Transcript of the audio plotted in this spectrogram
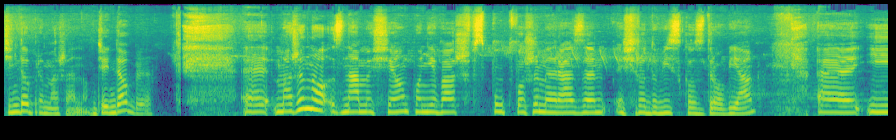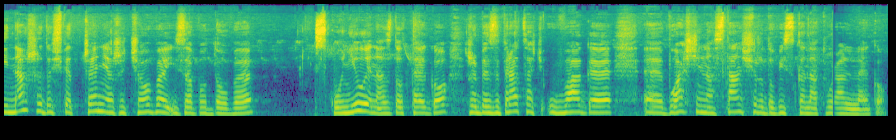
Dzień dobry Marzeno. Dzień dobry. E, Marzeno, znamy się, ponieważ współtworzymy razem środowisko zdrowia e, i nasze doświadczenia życiowe i zawodowe skłoniły nas do tego, żeby zwracać uwagę e, właśnie na stan środowiska naturalnego.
